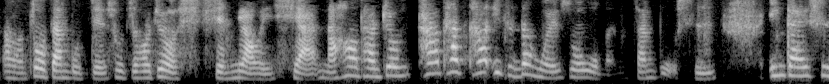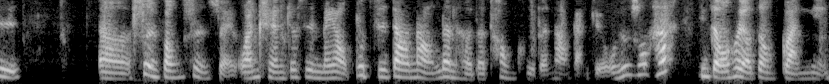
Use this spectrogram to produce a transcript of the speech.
呃，做占卜结束之后就有闲聊一下，然后他就他他他一直认为说我们占卜师应该是呃顺风顺水，完全就是没有不知道那种任何的痛苦的那种感觉。我就说哈，你怎么会有这种观念？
